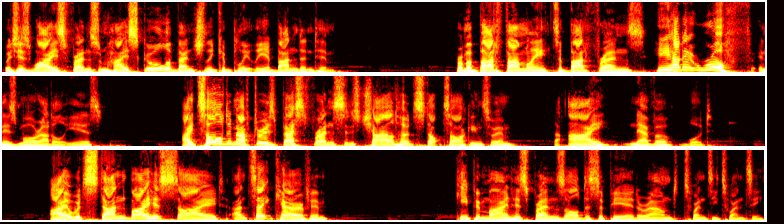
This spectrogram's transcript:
which is why his friends from high school eventually completely abandoned him. From a bad family to bad friends, he had it rough in his more adult years. I told him after his best friend since childhood stopped talking to him that I never would. I would stand by his side and take care of him Keep in mind his friends all disappeared around 2020.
